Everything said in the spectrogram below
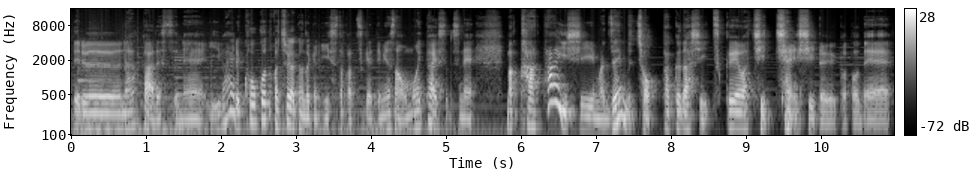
てる中ですね、いわゆる高校とか中学の時の椅子とかつけて皆さん思い返すとですね、まあ、硬いし、まあ、全部直角だし、机はちっちゃいしということで、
